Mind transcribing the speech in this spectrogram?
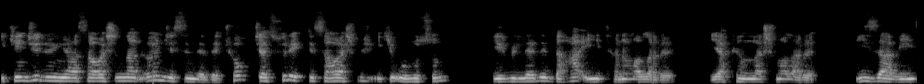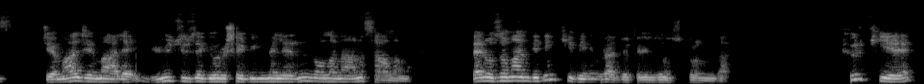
İkinci Dünya Savaşı'ndan öncesinde de çokça sürekli savaşmış iki ulusun birbirlerini daha iyi tanımaları, yakınlaşmaları, vizaviz, cemal cemale yüz yüze görüşebilmelerinin olanağını sağlamak. Ben o zaman dedim ki benim radyo televizyon kurulunda, Türkiye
